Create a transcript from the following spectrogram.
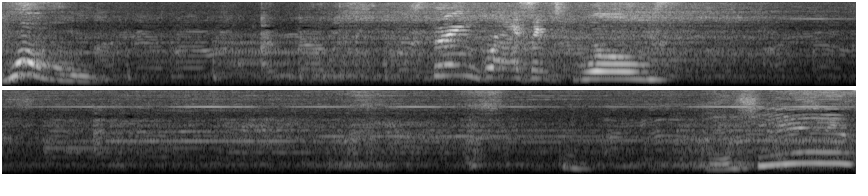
Whoa! Stained glass explodes! There she is.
